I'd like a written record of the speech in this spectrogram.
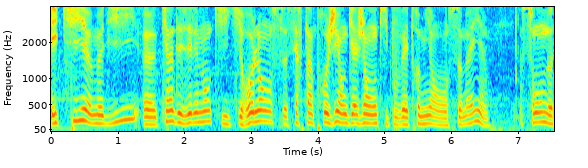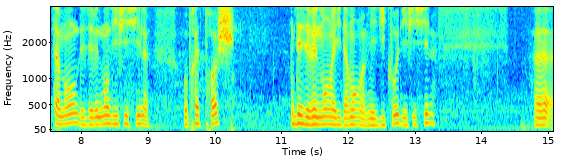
et qui euh, me dit euh, qu'un des éléments qui, relance certains projets engageants qui pouvaient être mis en sommeil sont notamment des événements difficiles auprès de proches, des événements évidemment médicaux difficiles, euh,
